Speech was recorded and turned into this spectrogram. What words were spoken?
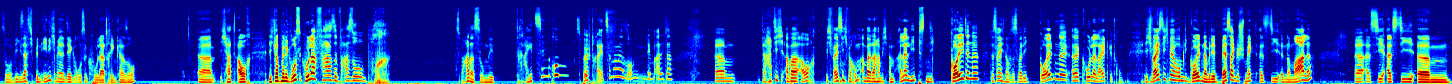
so, wie gesagt, ich bin eh nicht mehr der große Cola-Trinker so. Ähm, ich hatte auch, ich glaube, meine große Cola-Phase war so, boah, was war das, so um die 13 rum? 12, 13 oder so in dem Alter? Ähm, da hatte ich aber auch, ich weiß nicht warum, aber da habe ich am allerliebsten die goldene, das weiß ich noch, das war die goldene äh, Cola Light getrunken. Ich weiß nicht mehr warum die goldene, aber die hat besser geschmeckt als die äh, normale, äh, als die, als die ähm,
